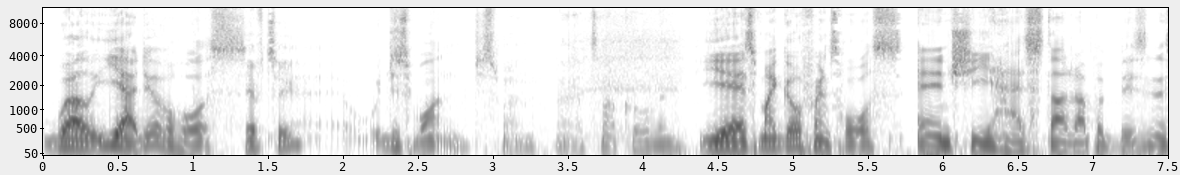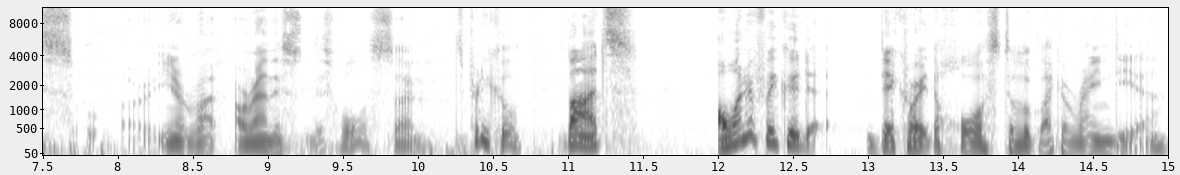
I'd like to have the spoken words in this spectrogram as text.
well, yeah, I do have a horse, You have two? Uh, just one. Just one. No, that's not cool then. Yeah, it's my girlfriend's horse, and she has started up a business, you know, right around this this horse. So it's pretty cool. But I wonder if we could decorate the horse to look like a reindeer,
